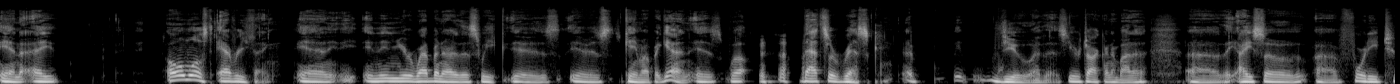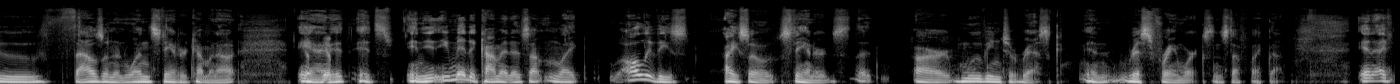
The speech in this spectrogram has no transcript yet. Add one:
and I almost everything and and in your webinar this week is is came up again is well that's a risk view of this. You're talking about a uh, the ISO uh, 42001 standard coming out, and yep, yep. It, it's and you, made a comment of something like all of these ISO standards that are moving to risk and risk frameworks and stuff like that. And I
